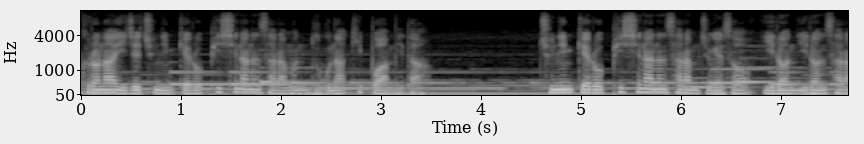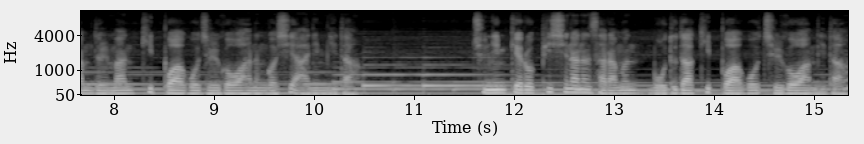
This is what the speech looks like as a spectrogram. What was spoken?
그러나 이제 주님께로 피신하는 사람은 누구나 기뻐합니다. 주님께로 피신하는 사람 중에서 이런 이런 사람들만 기뻐하고 즐거워하는 것이 아닙니다. 주님께로 피신하는 사람은 모두 다 기뻐하고 즐거워합니다.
